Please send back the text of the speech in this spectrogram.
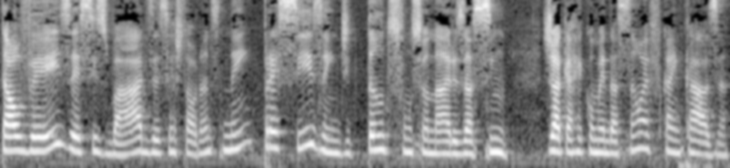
Talvez esses bares, esses restaurantes nem precisem de tantos funcionários assim, já que a recomendação é ficar em casa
